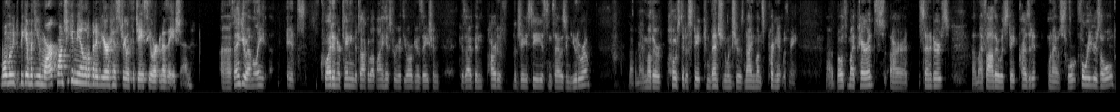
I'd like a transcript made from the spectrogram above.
when we begin with you, Mark, why don't you give me a little bit of your history with the JC organization? Uh, thank you, Emily. It's quite entertaining to talk about my history with the organization because I've been part of the JC since I was in utero. Uh, my mother hosted a state convention when she was nine months pregnant with me. Uh, both of my parents are senators. Uh, my father was state president when I was four, four years old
